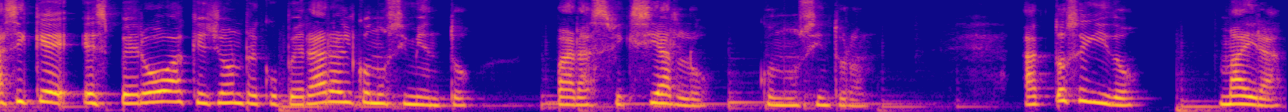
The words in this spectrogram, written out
Así que esperó a que John recuperara el conocimiento para asfixiarlo con un cinturón. Acto seguido, Mayra,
